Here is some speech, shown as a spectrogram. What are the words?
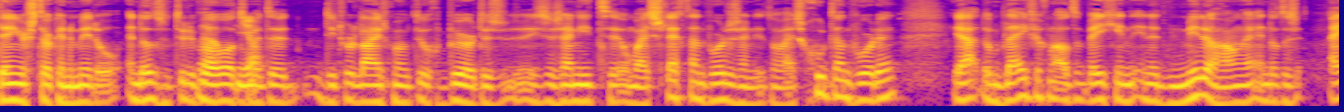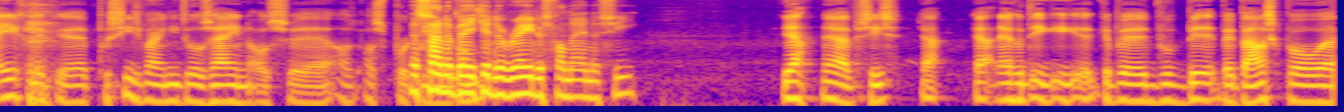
then you're stuck in the middle. En dat is natuurlijk Ja. wel wat Ja. met de Detroit Lions momenteel gebeurt. Dus ze zijn niet onwijs slecht aan het worden, ze zijn niet onwijs goed aan het worden. Ja, dan blijf je gewoon altijd een beetje in, in het midden hangen. En dat is eigenlijk precies waar je niet wil zijn als, eh als, als sportteam. Het zijn een beetje de Raiders van de NFC. ja, nou ja, precies. Ja, ja nee, goed, ik, ik, ik heb eh, bij- bij basketbal eh,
